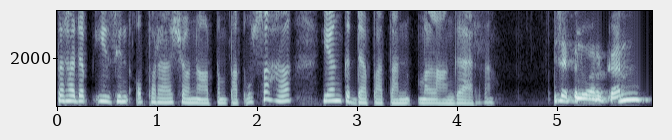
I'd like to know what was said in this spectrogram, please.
terhadap izin operasional tempat usaha yang kedapatan melanggar. Saya keluarkan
